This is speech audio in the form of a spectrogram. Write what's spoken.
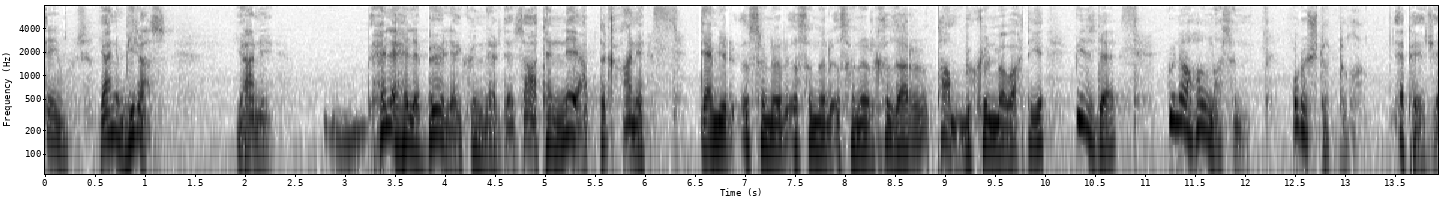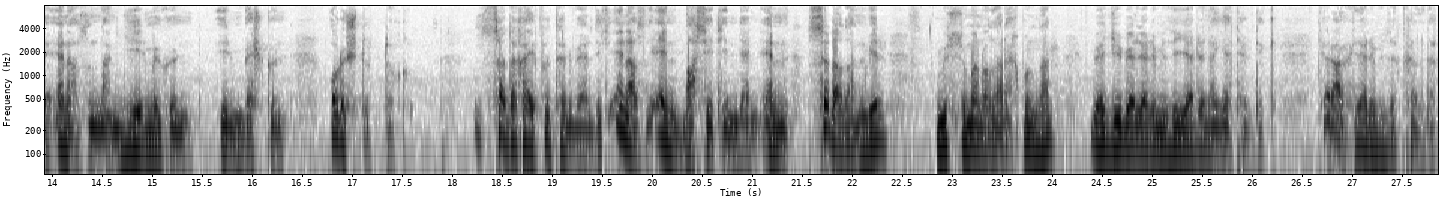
Değil mi hocam? Yani biraz. Yani hele hele böyle günlerde zaten ne yaptık? Hani demir ısınır, ısınır, ısınır, kızarır. Tam bükülme vakti. Biz de günah olmasın. Oruç tuttuk. Epeyce en azından 20 gün, 25 gün oruç tuttuk. Sadakayı fıtır verdik. En az en basitinden, en sıradan bir Müslüman olarak bunlar vecibelerimizi yerine getirdik. Teravihlerimizi kıldık.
